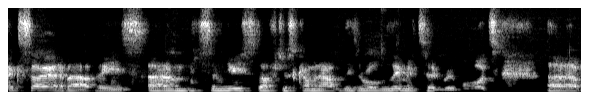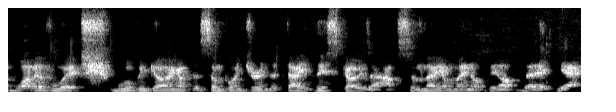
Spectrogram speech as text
excited about these. Um, some new stuff just coming out. These are all limited rewards. Uh, one of which will be going up at some point during the day this goes out, so may or may not be up there yet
